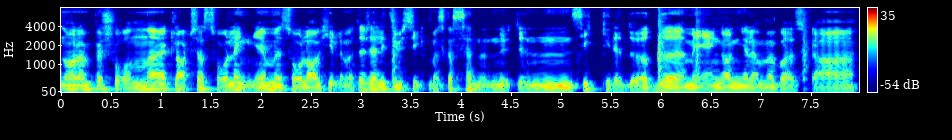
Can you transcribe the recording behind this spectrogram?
nå har den Peugeoten eh, klart seg så lenge med så lav kilometer, så jeg er litt usikker på om jeg skal sende den ut i den sikre død eh, med en gang, eller om jeg bare skal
